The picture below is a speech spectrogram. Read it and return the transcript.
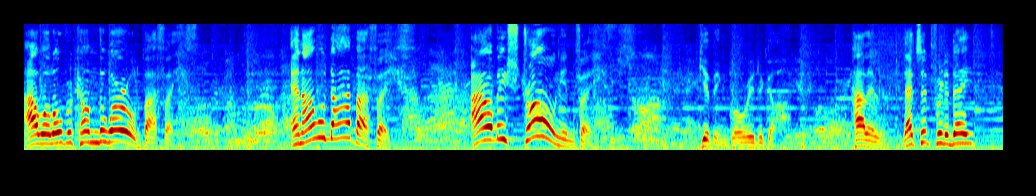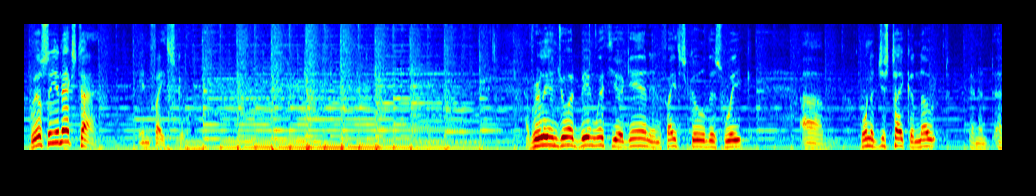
I will overcome the world by faith. And I will die by faith. I'll be strong in faith, giving glory to God. Hallelujah. That's it for today. We'll see you next time in Faith School. I've really enjoyed being with you again in Faith School this week. I uh, want to just take a note and a, a,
